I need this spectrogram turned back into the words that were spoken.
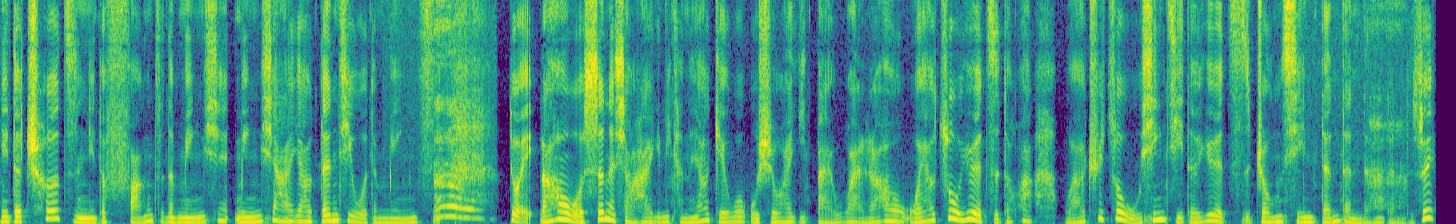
你的车子、你的房子的名下名下要登记我的名字。”对，然后我生了小孩，你可能要给我五十万、一百万，然后我要坐月子的话，我要去做五星级的月子中心，等等等等的。所以，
